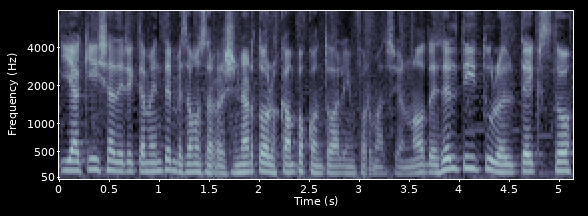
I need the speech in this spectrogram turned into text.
y aquí ya directamente empezamos a rellenar todos los campos con toda la información, ¿no? Desde el título, el texto,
